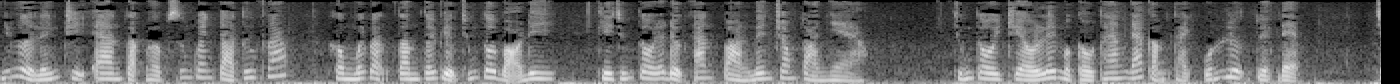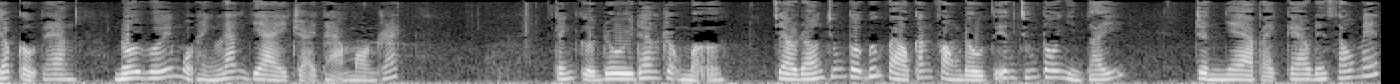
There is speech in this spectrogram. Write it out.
Những người lính trị an tập hợp xung quanh tòa tư pháp, Không mấy bận tâm tới việc chúng tôi bỏ đi khi chúng tôi đã được an toàn bên trong tòa nhà. Chúng tôi trèo lên một cầu thang đá cẩm thạch uốn lượn tuyệt đẹp. Chóp cầu thang nối với một hành lang dài trải thảm mòn rách. Cánh cửa đôi đang rộng mở, chào đón chúng tôi bước vào căn phòng đầu tiên chúng tôi nhìn thấy. Trần nhà phải cao đến 6 mét,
